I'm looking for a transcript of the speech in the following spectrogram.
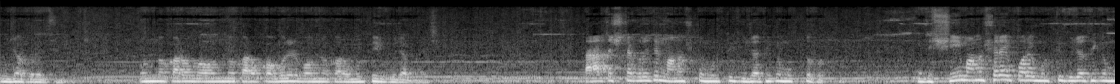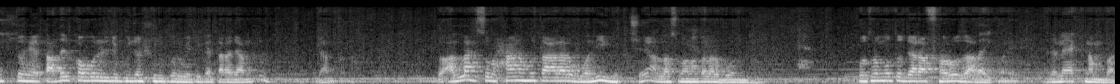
পূজা করেছেন অন্য কারও বা অন্য কারও কবরের বা অন্য কারও মূর্তির পূজা করেছে। তারা চেষ্টা করেছেন মানুষকে মূর্তি পূজা থেকে মুক্ত করতে। কিন্তু সেই মানুষেরাই পরে মূর্তি পূজা থেকে মুক্ত হয়ে তাদের কবরের যে পূজা শুরু করবে এটিকে তারা জানতো? জানতো না। তো আল্লাহ সুবহানাহু তাআলার ওয়ালি হচ্ছে আল্লাহ সুবহানাহু তাআলার বন্ধু। প্রথমত যারা ফরজ আদায় করে, এটা এক নাম্বার।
